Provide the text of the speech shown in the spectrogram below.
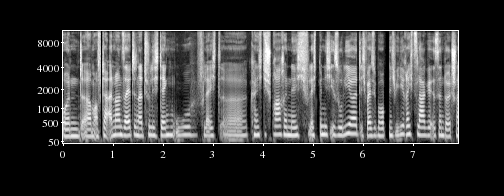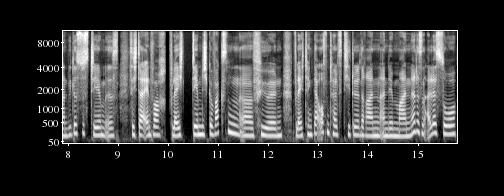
Und ähm, auf der anderen Seite natürlich denken, uh, vielleicht äh, kann ich die Sprache nicht, vielleicht bin ich isoliert, ich weiß überhaupt nicht, wie die Rechtslage ist in Deutschland, wie das System ist, sich da einfach vielleicht dem nicht gewachsen äh, fühlen, vielleicht hängt der Aufenthaltstitel dran an dem Mann. Ne? Das sind alles so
